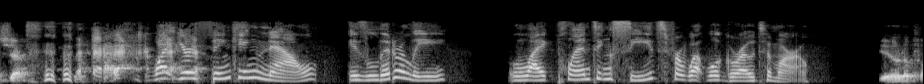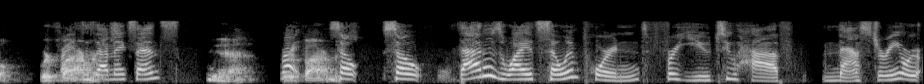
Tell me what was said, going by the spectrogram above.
sure. what you're thinking now is literally like planting seeds for what will grow tomorrow. Beautiful. We're Right? farmers. Does that make sense? yeah. Right. We're farmers. So so that is why it's so important for you to have mastery or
